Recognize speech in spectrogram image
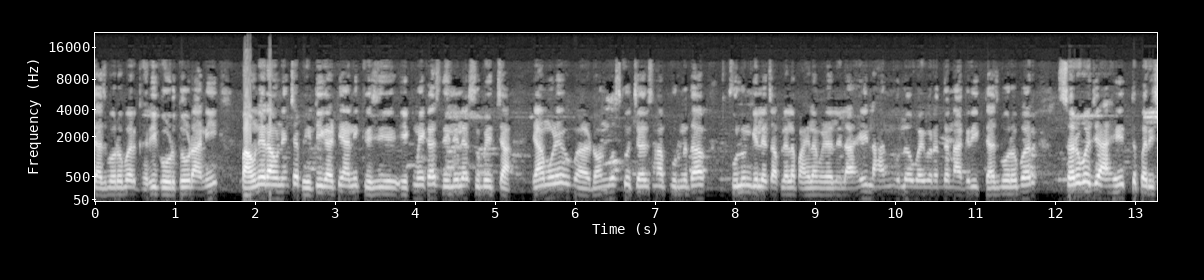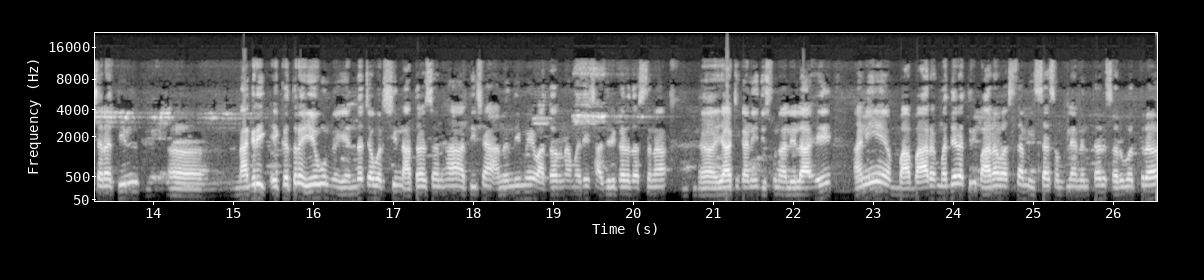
त्याचबरोबर घरी गोडधोड आणि पाहुणे रावण्यांच्या भेटीगाठी आणि एकमेकास दिलेल्या शुभेच्छा. यामुळे डॉन बॉस्को चर्च हा पूर्णतः फुलून गेल्याचं आपल्याला पाहायला मिळालेलं आहे. लहान मुलं वयवृद्ध नागरिक त्याचबरोबर सर्व जे आहेत परिसरातील नागरिक एकत्र येऊन यंदाच्या वर्षी नाताळ सण हा अतिशय आनंदीमय वातावरणामध्ये साजरी करत असताना या ठिकाणी दिसून आलेला आहे. आणि बा- बारा मध्यरात्री बारा वाजता मिसा संपल्यानंतर सर्वत्र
